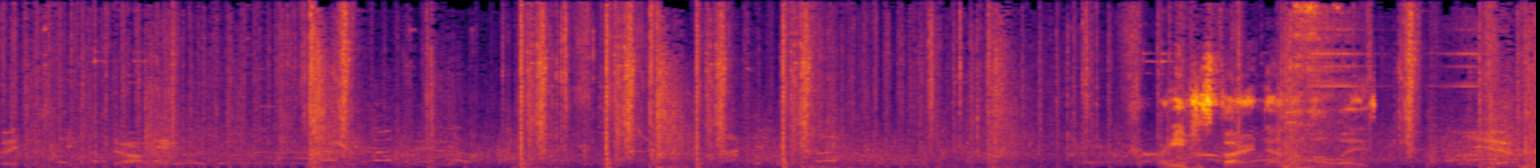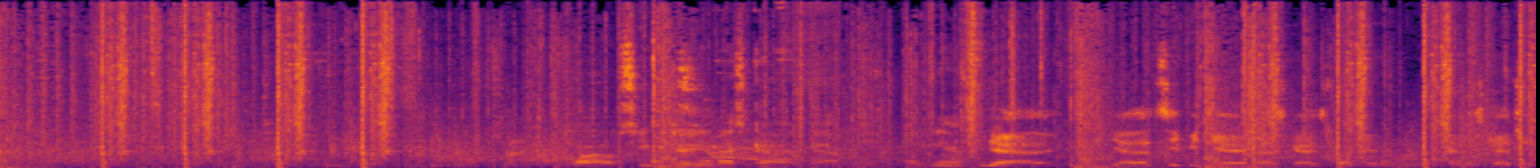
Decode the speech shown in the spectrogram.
They just keep dying. Are you just firing down the hallways? Yep. Wow, CBJMS guy got me. Again. Yeah, yeah, that CBJMS guy's fucking kind of sketchy.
